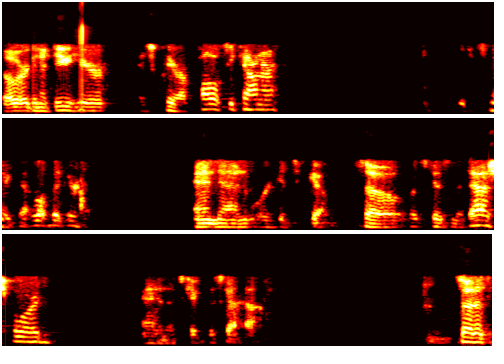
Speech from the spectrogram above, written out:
So what we're going to do here is clear our policy counter. We just make that a little bigger. And then we're good to go. So let's go to the dashboard and let's kick this guy off. So this,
